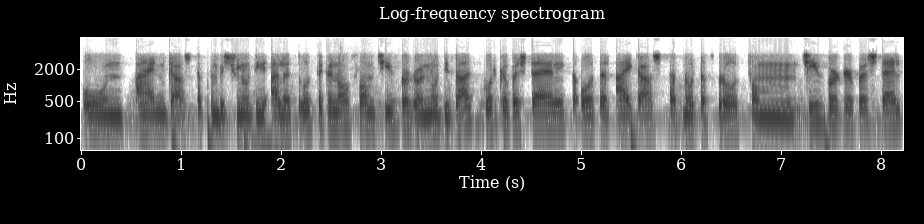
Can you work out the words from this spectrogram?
Und ein Gast hat zum Beispiel nur die, alles rausgenommen vom Cheeseburger und nur die Salzgurke bestellt. Oder ein Gast hat nur das Brot vom Cheeseburger bestellt.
